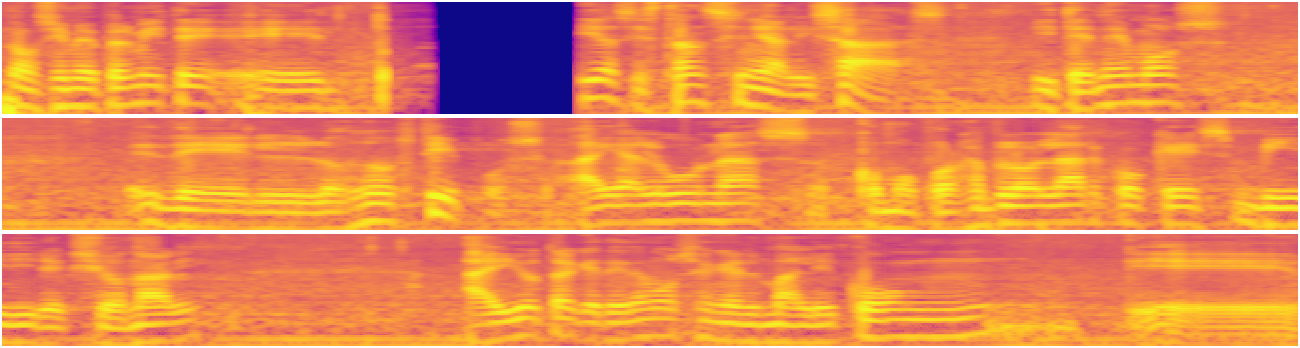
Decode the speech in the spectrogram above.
No, si me permite, eh, todas las vías están señalizadas y tenemos eh, de los dos tipos. Hay algunas, como por ejemplo el arco que es bidireccional, hay otra que tenemos en el malecón, eh,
